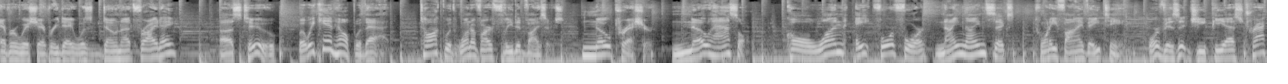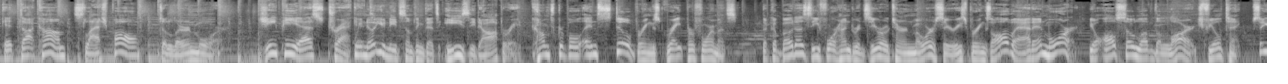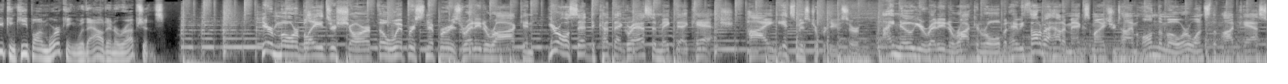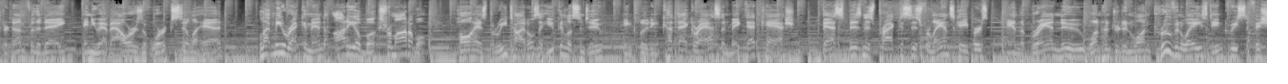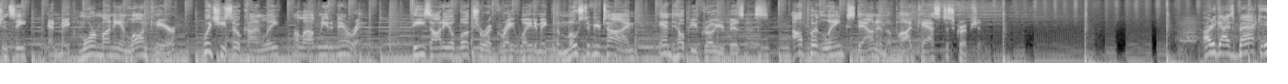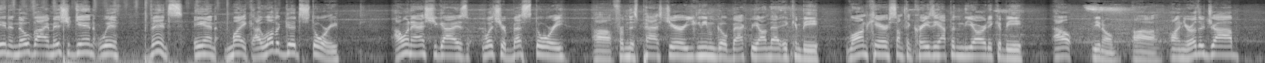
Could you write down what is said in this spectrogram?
Ever wish every day was Donut Friday? Us too, but we can't help with that. Talk with one of our fleet advisors. No pressure, no hassle. Call 1 844 996 2518 or visit gpstrackit.com slash Paul to learn more. GPS Track It. We know you need something that's easy to operate, comfortable, and still brings great performance. The Kubota Z400 Zero Turn Mower Series brings all that and more. You'll also love the large fuel tank, so you can keep on working without interruptions. Your mower blades are sharp, the whippersnipper is ready to rock, and you're all set to cut that grass and make that cash. Hi, it's Mr. Producer. I know you're ready to rock and roll, but have you thought about how to maximize your time on the mower once the podcasts are done for the day and you have hours of work still ahead? Let me recommend audiobooks from Audible. Paul has three titles that you can listen to, including Cut That Grass and Make That Cash, Best Business Practices for Landscapers, and the brand new 101 Proven Ways to Increase Efficiency and Make More Money in Lawn Care, which he so kindly allowed me to narrate. These audiobooks are a great way to make the most of your time and help you grow your business. I'll put links down in the podcast description. Alrighty, guys, back in Novi, Michigan with Vince and Mike. I love a good story. I want to ask you guys, what's your best story uh, from this past year? You can even go back beyond that. It can be lawn care, something crazy happened in the yard. It could be out, you know, uh, on your other job,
